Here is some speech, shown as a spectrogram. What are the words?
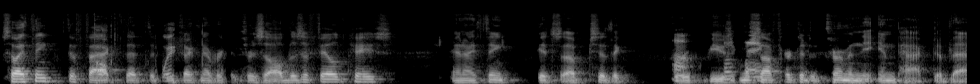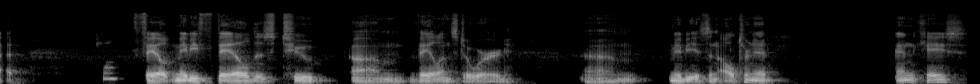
so I think the fact that the wait. defect never gets resolved is a failed case. And I think it's up to the Ah, group using the okay. software to determine the impact of that. Okay. Failed, maybe failed is too um, valenced a word. Um, maybe it's an alternate end case.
